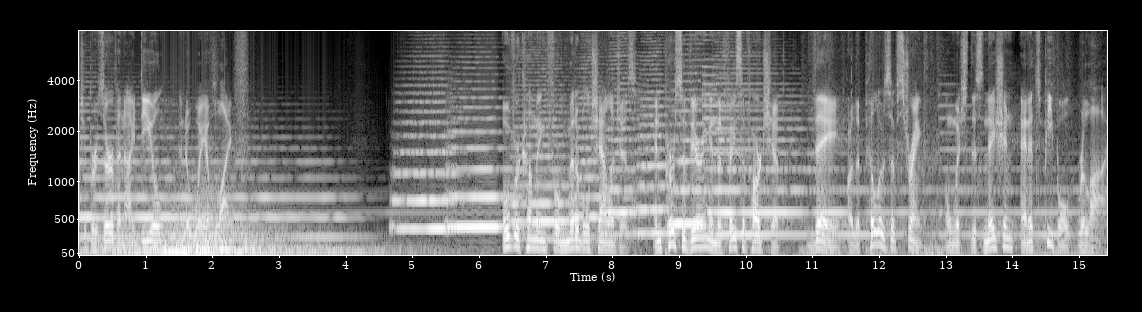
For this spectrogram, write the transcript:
to preserve an ideal and a way of life. Overcoming formidable challenges and persevering in the face of hardship, they are the pillars of strength on which this nation and its people rely.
